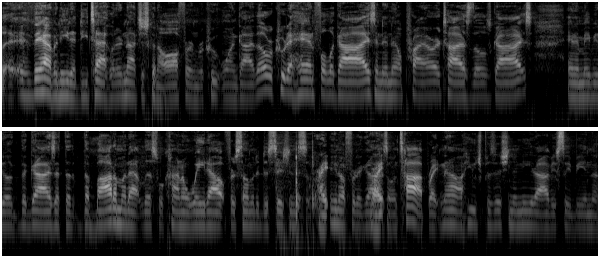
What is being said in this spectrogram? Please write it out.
if they have a need at D tackle, they're not just going to offer and recruit one guy. They'll recruit a handful of guys, and then they'll prioritize those guys, and then maybe the, the guys at the, the bottom of that list will kind of wait out for some of the decisions, Right. you know, for the guys Right. on top. Right now, a huge position of need, obviously, being the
